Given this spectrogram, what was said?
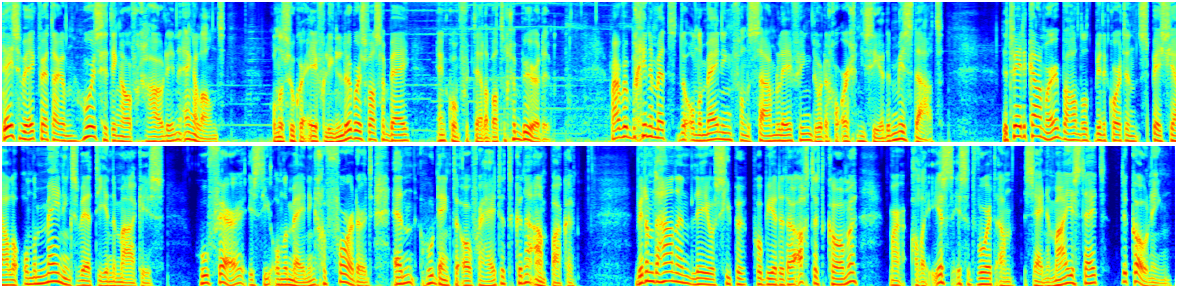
Deze week werd daar een hoorzitting over gehouden in Engeland. Onderzoeker Evelien Lubbers was erbij en kon vertellen wat er gebeurde. Maar we beginnen met de ondermijning van de samenleving door de georganiseerde misdaad. De Tweede Kamer behandelt binnenkort een speciale ondermijningswet die in de maak is. Hoe ver is die ondermijning gevorderd en hoe denkt de overheid het te kunnen aanpakken? Willem de Haan en Leo Siepe probeerden daarachter te komen, maar allereerst is het woord aan Zijne Majesteit de Koning.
